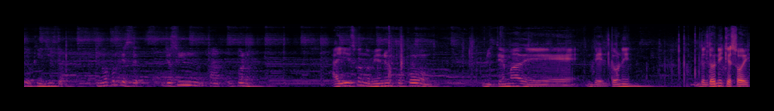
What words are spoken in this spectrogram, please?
lo que insisto, no porque se- yo soy un, ah, bueno, ahí es cuando viene un poco mi tema de del Tony, del Tony que soy,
